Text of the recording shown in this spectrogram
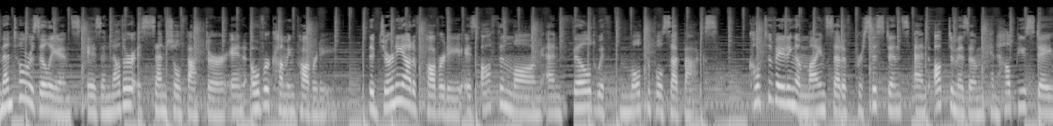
Mental resilience is another essential factor in overcoming poverty. The journey out of poverty is often long and filled with multiple setbacks. Cultivating a mindset of persistence and optimism can help you stay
